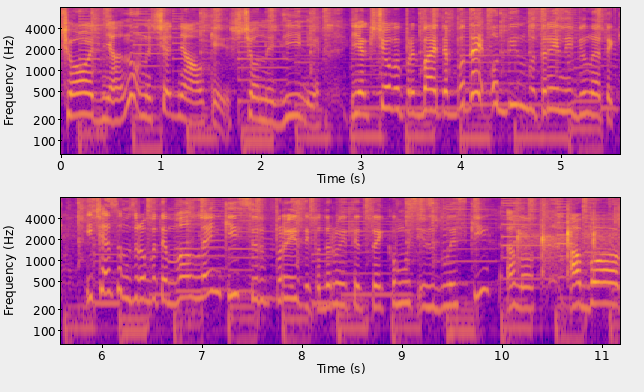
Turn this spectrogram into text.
щодня. Ну, не щодня, окей, щонеділі. І якщо ви придбаєте бодай один лотерейний білетик і часом зробите маленький сюрприз і подаруєте це комусь із близьких або, або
